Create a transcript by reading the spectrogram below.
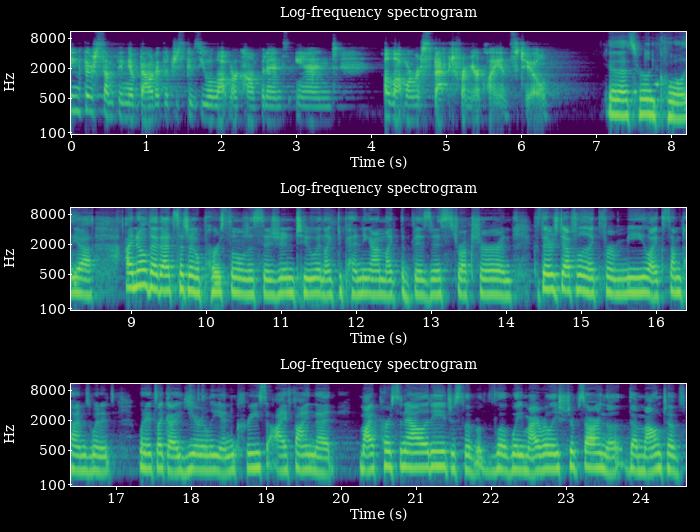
think there's something about it that just gives you a lot more confidence and a lot more respect from your clients too. Yeah, that's really cool. Yeah. I know that that's such like a personal decision too and like depending on like the business structure and cuz there's definitely like for me like sometimes when it's when it's like a yearly increase, I find that my personality, just the the way my relationships are and the the amount of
